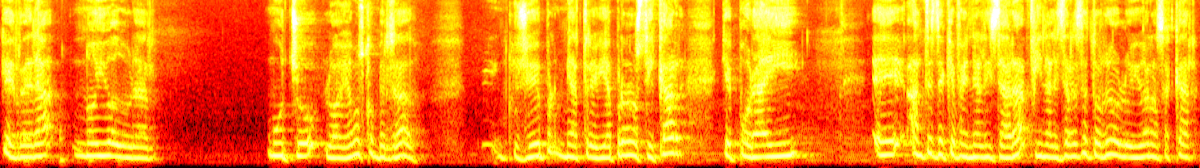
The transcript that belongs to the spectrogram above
que Herrera no iba a durar mucho, lo habíamos conversado inclusive me atreví a pronosticar que por ahí, eh, antes de que finalizara, finalizara este torneo, lo iban a sacar.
